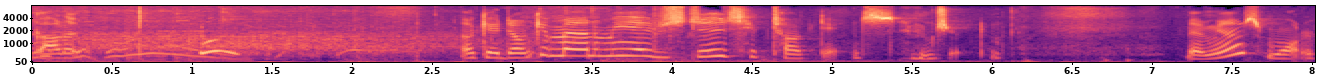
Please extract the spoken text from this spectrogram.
Got it. Okay, don't get mad at me. I just did a TikTok dance. I'm joking. I'm gonna have some water.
